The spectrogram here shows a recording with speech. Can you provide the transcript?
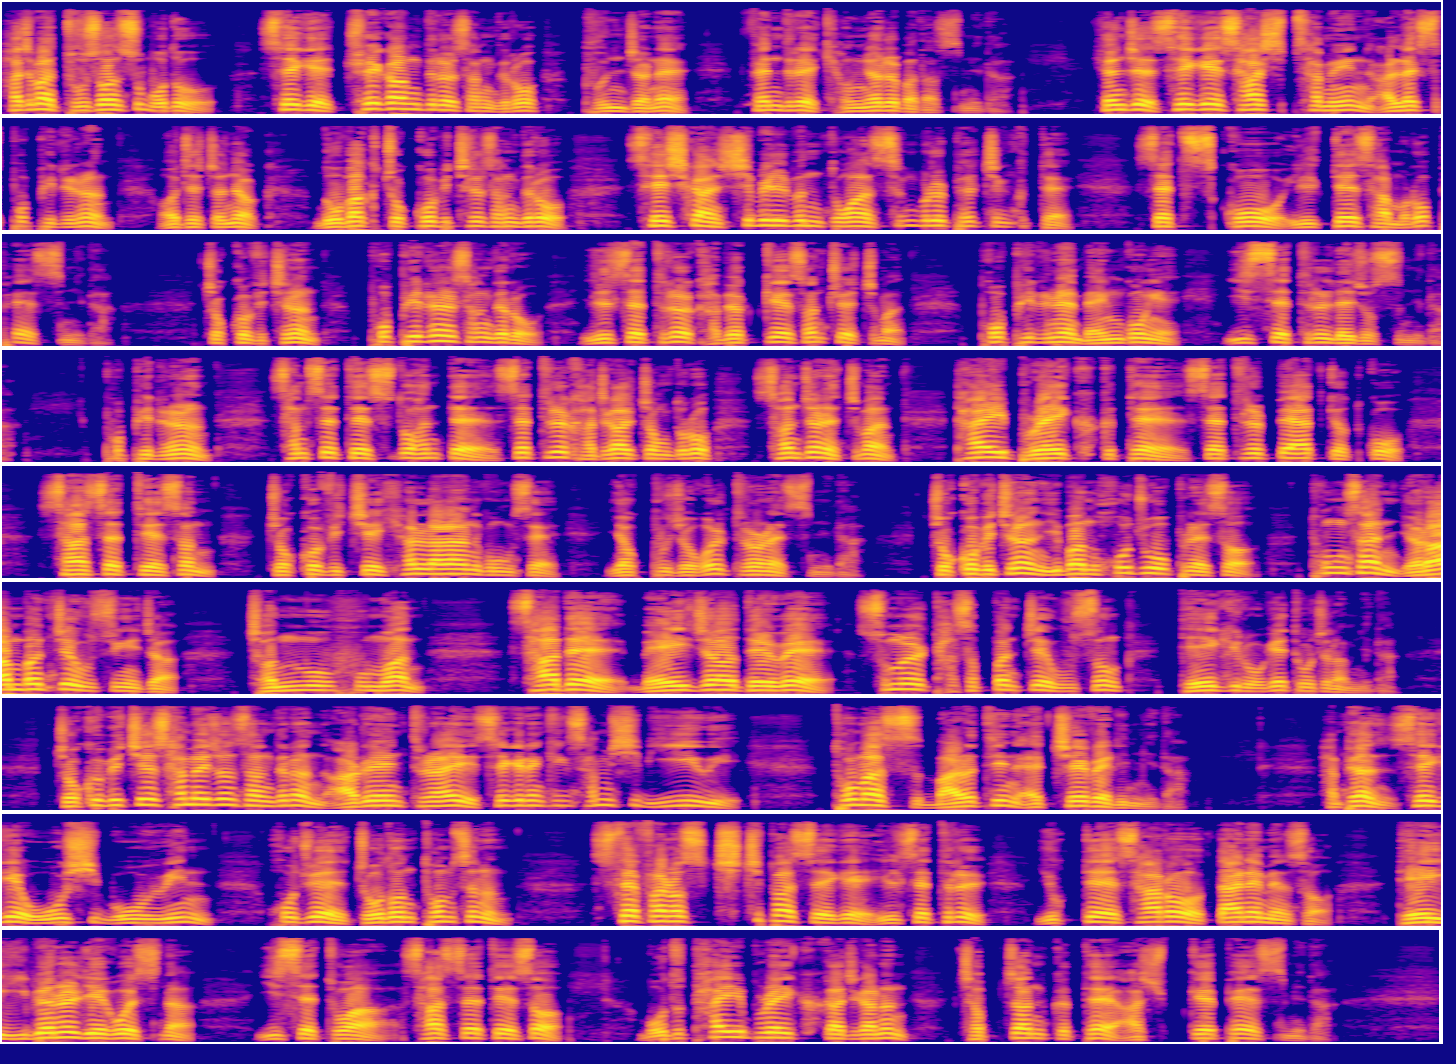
하지만 두 선수 모두 세계 최강들을 상대로 분전해 팬들의 격려를 받았습니다. 현재 세계 43위인 알렉스 포피린은 어제 저녁 노바크 조코비치를 상대로 3시간 11분 동안 승부를 펼친 끝에 세트스코어 1대 3으로 패했습니다. 조코비치는 포피린을 상대로 1세트를 가볍게 선취했지만 포피린의 맹공에 2세트를 내줬습니다. 포피린은 3세트에서도 한때 세트를 가져갈 정도로 선전했지만 타이 브레이크 끝에 세트를 빼앗겼고 4세트에선 조코비치의 현란한 공세, 역부족을 드러냈습니다. 조코비치는 이번 호주 오픈에서 통산 11번째 우승이자 전무후무한 4대 메이저 대회 25번째 우승 대기록에 도전합니다. 조코비치의 3회전 상대는 아르헨티나의 세계 랭킹 32위 토마스 마르틴 에체벨입니다. 한편 세계 55위인 호주의 조던 톰슨은 스테파노스 치치파스에게 1세트를 6대 4로 따내면서 대이변을 예고했으나 2세트와 4세트에서 모두 타이브레이크까지 가는 접전 끝에 아쉽게 패했습니다.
